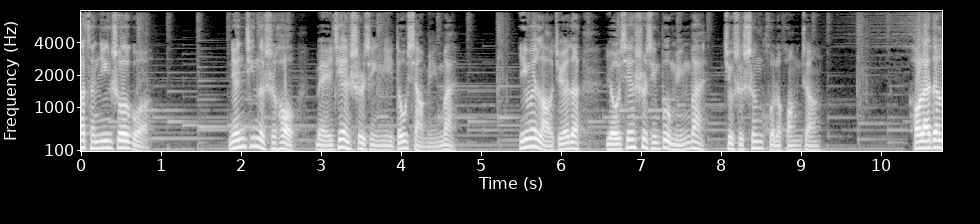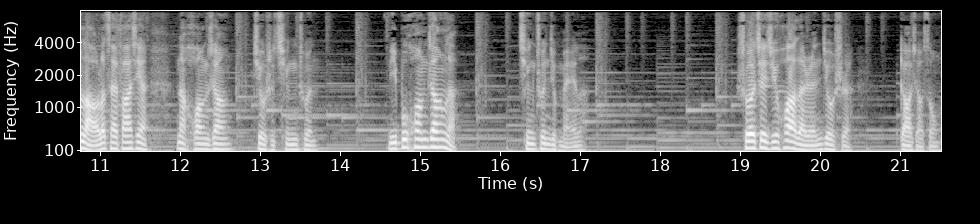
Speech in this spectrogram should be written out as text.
他曾经说过：“年轻的时候，每件事情你都想明白，因为老觉得有些事情不明白就是生活的慌张。后来等老了才发现，那慌张就是青春。你不慌张了，青春就没了。”说这句话的人就是高晓松。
